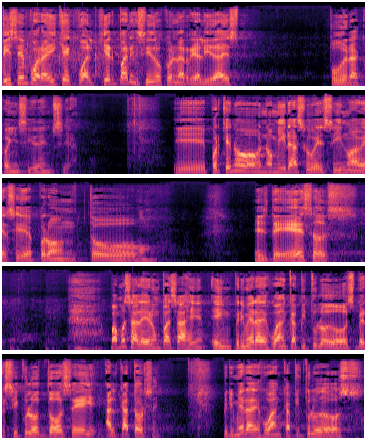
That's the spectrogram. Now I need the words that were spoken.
Dicen por ahí que cualquier parecido con la realidad es pura coincidencia. Eh, ¿Por qué no, no mira a su vecino a ver si de pronto es de esos? Vamos a leer un pasaje en Primera de Juan capítulo 2, versículo 12 al 14. Primera de Juan capítulo 2.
